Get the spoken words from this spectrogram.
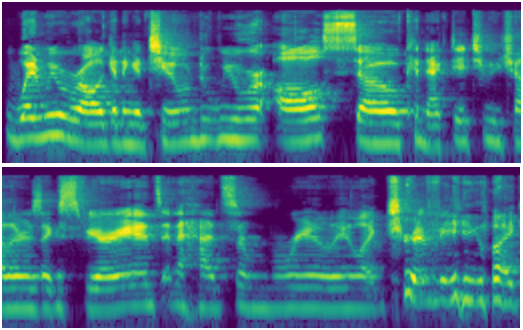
When we were all getting attuned we were all so connected to each other's experience and had some really like trippy like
